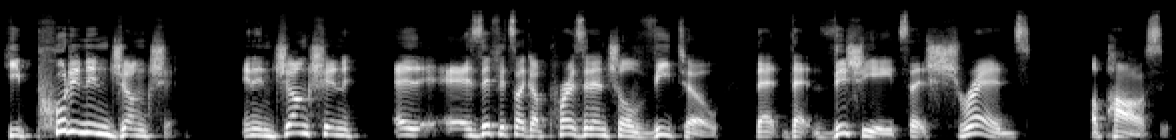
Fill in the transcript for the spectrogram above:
He put an injunction, an injunction as, as if it's like a presidential veto that that vitiates, that shreds a policy.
